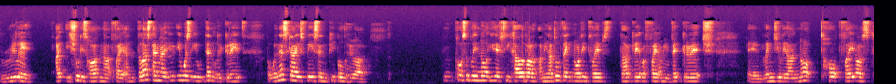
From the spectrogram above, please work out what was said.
really, I, he showed his heart in that fight. And the last time he, he was he didn't look great, but when this guy is facing people who are possibly not UFC caliber, I mean, I don't think Nordine Taleb's that great of a fight. I mean, Vic Grujic, um, Ling Julian, not top fighters.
